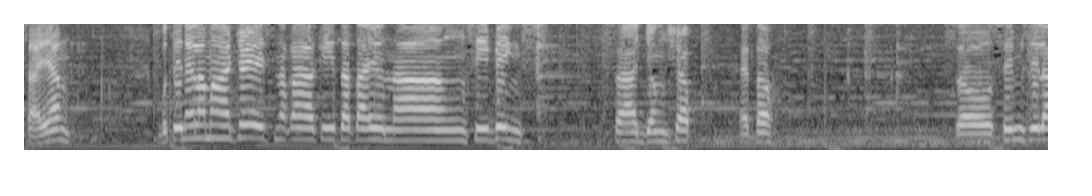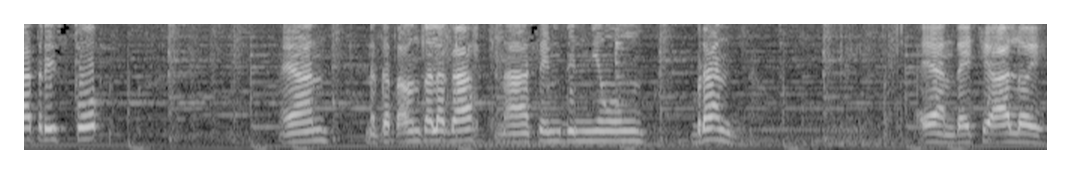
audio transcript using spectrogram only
Sayang. Buti na lang mga choice, nakakita tayo ng savings sa junk shop. Ito. So, same sila, 3 spoke. Ayan, nagkataon talaga na same din yung brand. Ayan, Daichi Alloy.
